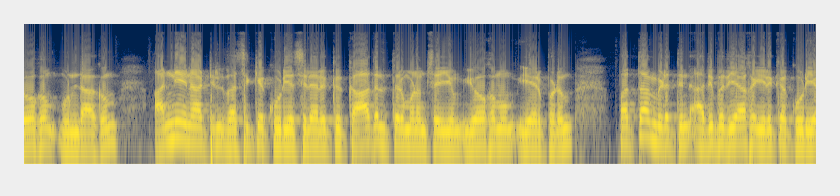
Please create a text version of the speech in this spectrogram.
யோகம் உண்டாகும். அந்நிய நாட்டில் வசிக்கக்கூடிய சிலருக்கு காதல் திருமணம் செய்யும் யோகமும் ஏற்படும். பத்தாம் இடத்தின் அதிபதியாக இருக்கக்கூடிய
